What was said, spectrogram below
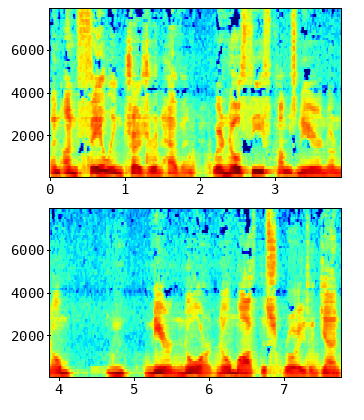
an unfailing treasure in heaven, where no thief comes near, nor no near nor no moth destroys. Again,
